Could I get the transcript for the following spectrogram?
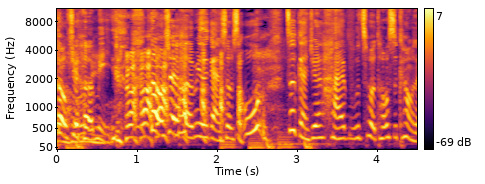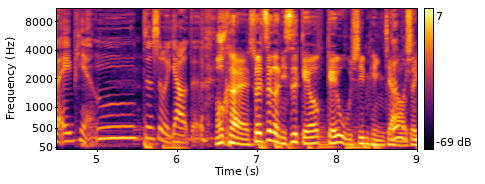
斗穴和鸣，斗穴和鸣的感受是，哦，这感觉还不错。同时看我的 A 片，嗯，这是我要的。OK，所以这个你是给我给五星评价，给五星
